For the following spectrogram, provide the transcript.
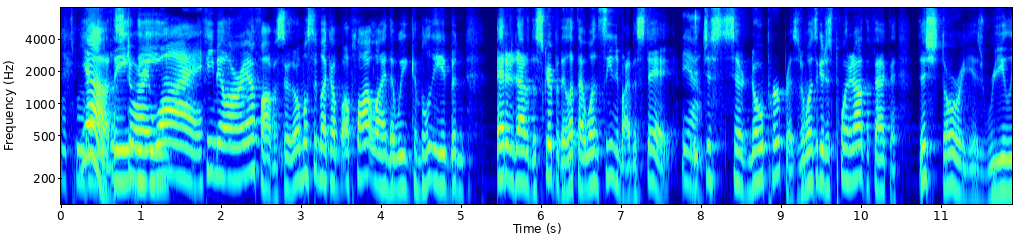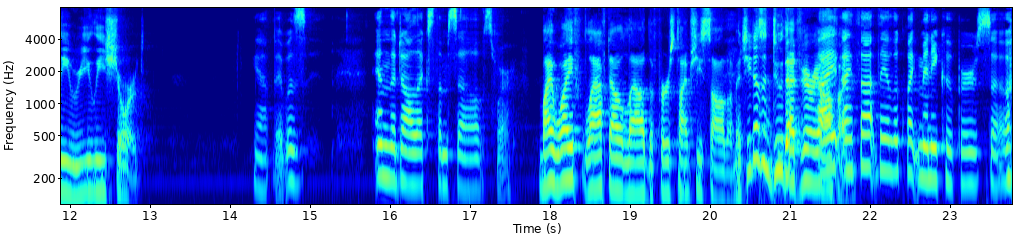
let's move yeah, on to the, the story. The why? Female RAF officer. It almost seemed like a, a plot line that we completely had been edited out of the script, but they left that one scene in by mistake. Yeah. It just served no purpose. And once again, just pointed out the fact that this story is really, really short. Yeah, it was. And the Daleks themselves were. My wife laughed out loud the first time she saw them, and she doesn't do that very often. I, I thought they looked like Mini Coopers, so.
